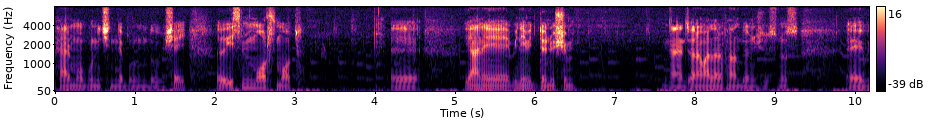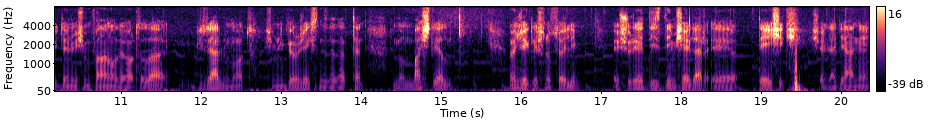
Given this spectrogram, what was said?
her mobun içinde bulunduğu bir şey. E, ismi Morph Mod. E, yani bir nevi dönüşüm. Yani canavarlara falan dönüşüyorsunuz e, bir dönüşüm falan oluyor ortada. Güzel bir mod. Şimdi göreceksiniz de zaten. Hemen başlayalım. Öncelikle şunu söyleyeyim. E, şuraya dizdiğim şeyler e, değişik şeyler. Yani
